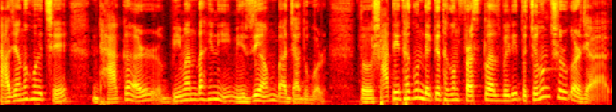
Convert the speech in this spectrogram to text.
সাজানো হয়েছে ঢাকার বিমান বাহিনী মিউজিয়াম বা জাদুঘর। তো সাথেই থাকুন, দেখতে থাকুন ফার্স্ট ক্লাস বেরি তো চলুন শুরু করা যাক।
